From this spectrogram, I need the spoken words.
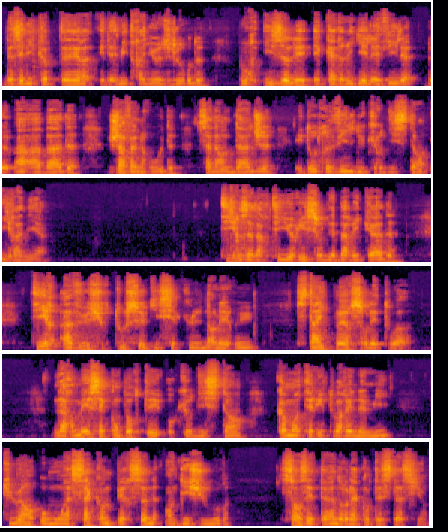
des hélicoptères et des mitrailleuses lourdes pour isoler et quadriller les villes de Mahabad, Javanrud, Sanandaj et d'autres villes du Kurdistan iranien. Tirs à l'artillerie sur des barricades, tirs à vue sur tous ceux qui circulent dans les rues, snipers sur les toits. L'armée s'est comportée au Kurdistan comme en territoire ennemi, tuant au moins cinquante personnes en dix jours, sans éteindre la contestation.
